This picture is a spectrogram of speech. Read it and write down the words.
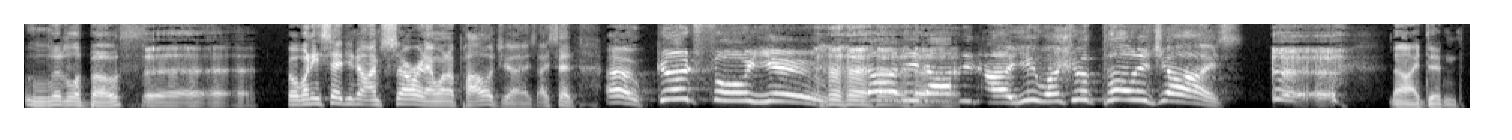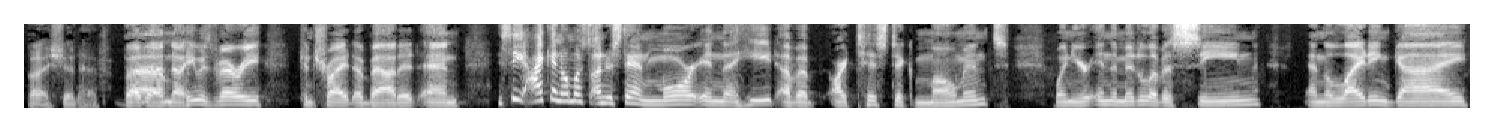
Little of both. but when he said, you know, I'm sorry and I want to apologize, I said, oh, good for you. La-di-da-di-da, you want to apologize. No, I didn't, but I should have. But uh, no, he was very contrite about it. And you see, I can almost understand more in the heat of an artistic moment when you're in the middle of a scene and the lighting guy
